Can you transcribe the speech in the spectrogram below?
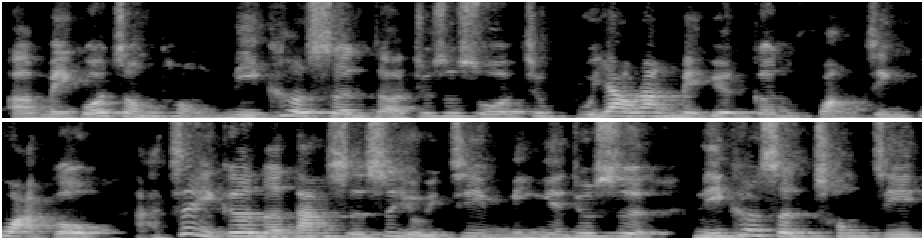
呃，美国总统尼克森的，就是说，就不要让美元跟黄金挂钩啊。这一个呢，当时是有一句名言，就是尼克森冲击，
